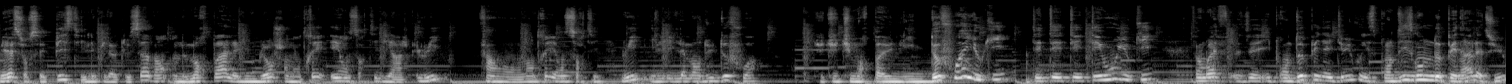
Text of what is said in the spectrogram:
Mais là, sur cette piste, les pilotes le savent, hein, on ne mord pas la ligne blanche en entrée et en sortie de virage. Lui, enfin en entrée et en sortie, lui, il l'a mordu deux fois. Tu, tu, tu mords pas une ligne deux fois, Yuki? T'es où, Yuki? Enfin bref, il prend deux pénalités, du coup il se prend 10 secondes de pénal là-dessus.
